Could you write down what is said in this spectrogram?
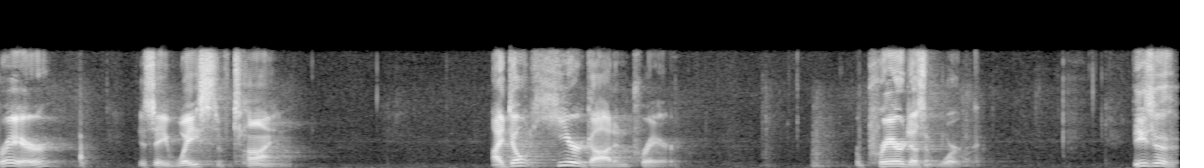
prayer is a waste of time. I don't hear God in prayer, or prayer doesn't work. These are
